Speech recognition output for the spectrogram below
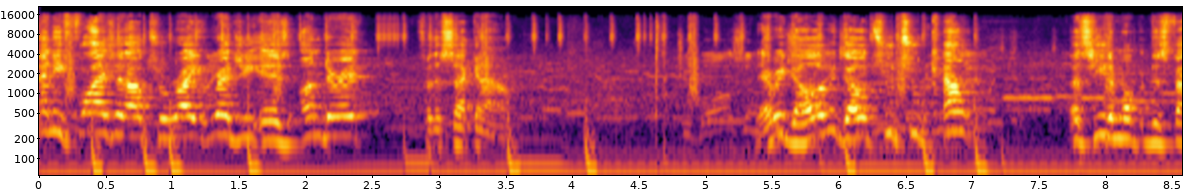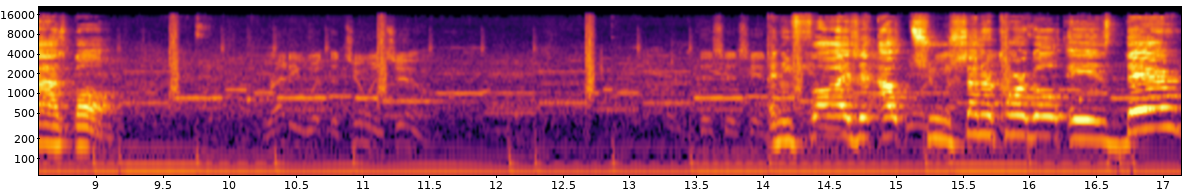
And he flies it out to right. Reggie is under it for the second out. There we go. There we go. 2-2 count. Let's heat him up with this fastball. And he flies it out to center. Cargo is there.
